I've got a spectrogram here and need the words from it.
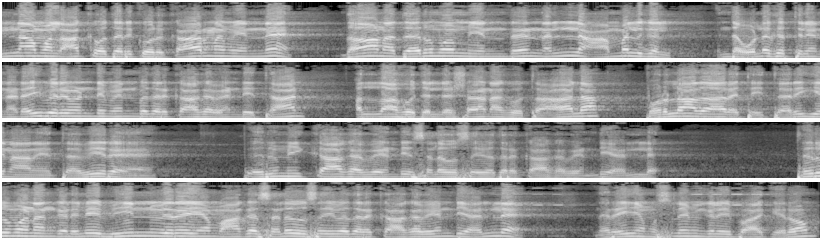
இல்லாமல் ஆக்குவதற்கு ஒரு காரணம் என்ன? தான தர்மம் என்ற நல்ல அமல்கள் இந்த உலகத்தில் நடைபெற வேண்டும் என்பதற்காக வேண்டித்தான் அல்லாஹு ஜல்ல ஷானஹு பொருளாதாரத்தை தருகினானே தவிர பெருமைக்காக வேண்டி செலவு செய்வதற்காக வேண்டி அல்ல. திருமணங்களிலே வீண் விரயமாக செலவு செய்வதற்காக வேண்டி அல்ல. நிறைய முஸ்லிம்களை பார்க்கிறோம்.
